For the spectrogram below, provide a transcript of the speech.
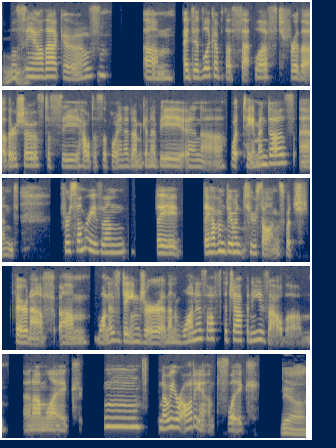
we'll see how that goes. Um, I did look up the set list for the other shows to see how disappointed I'm going to be in uh, what Taemin does, and for some reason they they have him doing two songs, which fair enough. Um, one is Danger, and then one is off the Japanese album, and I'm like, mm, know your audience, like Yeah.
